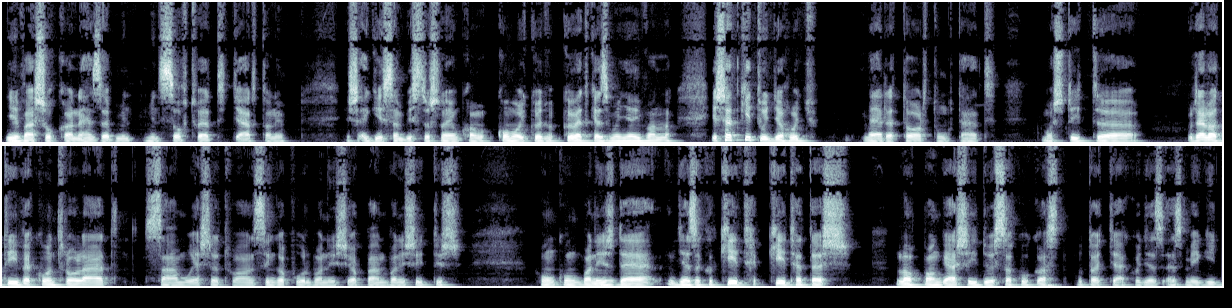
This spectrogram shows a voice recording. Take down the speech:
nyilván sokkal nehezebb, mint, mint szoftvert gyártani és egészen biztos nagyon komoly következményei vannak. És hát ki tudja, hogy merre tartunk, tehát most itt uh, relatíve kontrollált számú eset van Szingapurban is, Japánban is, itt is Hongkongban is, de ugye ezek a két, kéthetes lappangási időszakok azt mutatják, hogy ez, ez még így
